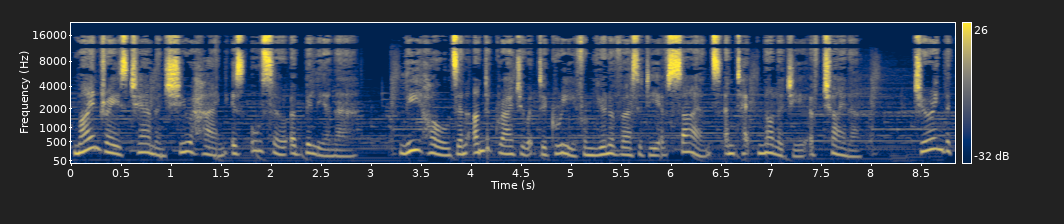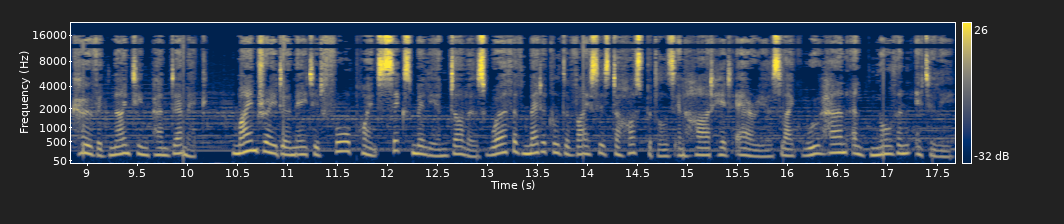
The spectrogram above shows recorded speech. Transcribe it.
Mindray's chairman Xu Hang is also a billionaire. Li holds an undergraduate degree from University of Science and Technology of China. During the COVID-19 pandemic, Mindray donated $4.6 million worth of medical devices to hospitals in hard-hit areas like Wuhan and northern Italy.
